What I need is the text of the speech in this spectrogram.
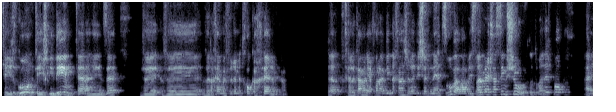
כארגון, כיחידים, כן, אני זה, ו, ו, ולכן מפרים את חוק החרם גם. חלקם אני יכול להגיד לך שראיתי שהם נעצרו בעבר בישראל ונכנסים שוב, זאת אומרת יש פה אני,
